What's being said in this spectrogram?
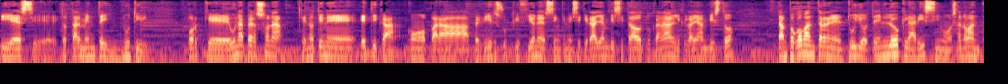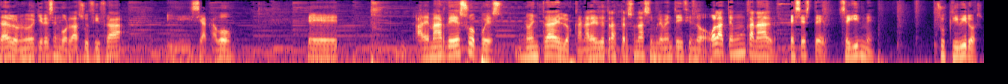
y es eh, totalmente inútil porque una persona que no tiene ética como para pedir suscripciones sin que ni siquiera hayan visitado tu canal ni que lo hayan visto, tampoco va a entrar en el tuyo, tenlo clarísimo, o sea, no va a entrar, lo único que quiere es engordar su cifra y se acabó. Eh, además de eso, pues no entrar en los canales de otras personas simplemente diciendo, hola, tengo un canal, es este, seguidme, suscribiros.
